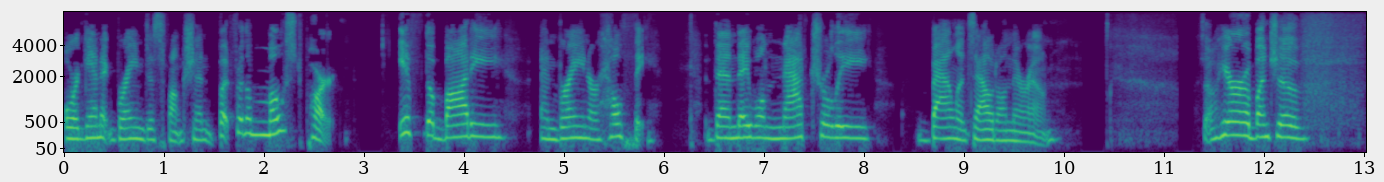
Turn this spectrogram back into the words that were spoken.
organic brain dysfunction, but for the most part, if the body and brain are healthy, then they will naturally balance out on their own. So, here are a bunch of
